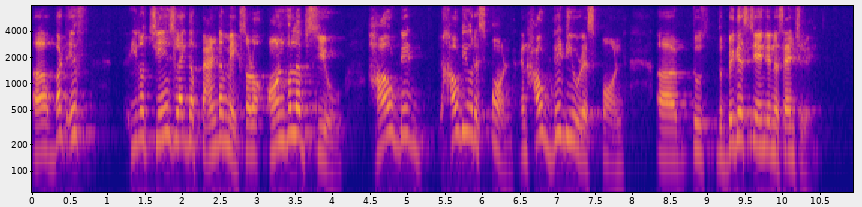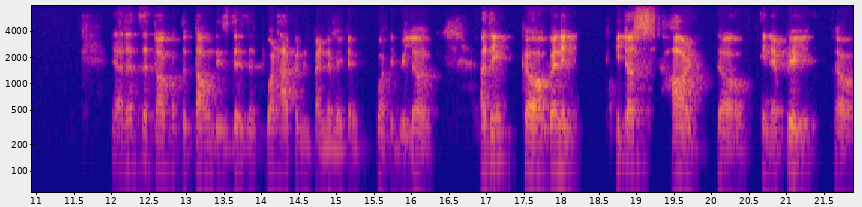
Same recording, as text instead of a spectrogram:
uh, but if you know change like the pandemic sort of envelopes you how did how do you respond and how did you respond uh, to the biggest change in a century yeah that's the talk of the town these days that what happened in pandemic and what did we learn i think uh, when it hit us hard uh, in april uh,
